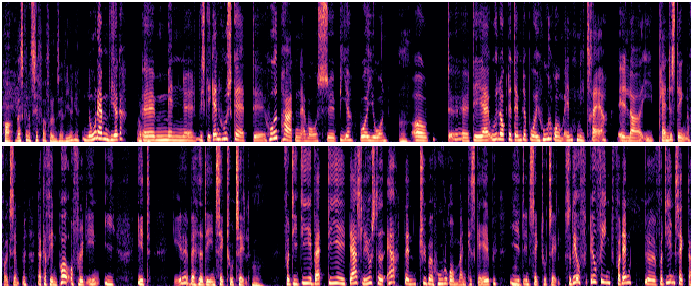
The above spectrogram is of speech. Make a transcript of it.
Og hvad skal der til for at få dem til at virke? Nogle af dem virker, Okay. øh, men øh, vi skal igen huske, at øh, hovedparten af vores øh, bier bor i jorden. Mm. Og øh, det er udelukkende dem, der bor i hulrum, enten i træer eller i plantestængler for eksempel, der kan finde på at flytte ind i et, øh, hvad hedder det, insekthotel. Mm. Fordi de, de, deres levested er den type af hulrum, man kan skabe i mm. et insekthotel. Så det er jo, det er jo fint. For, den, øh, for de insekter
